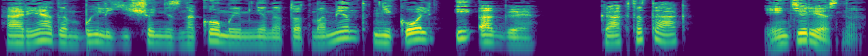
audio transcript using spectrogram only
а рядом были еще незнакомые мне на тот момент Николь и АГ. Как-то так. Интересно,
